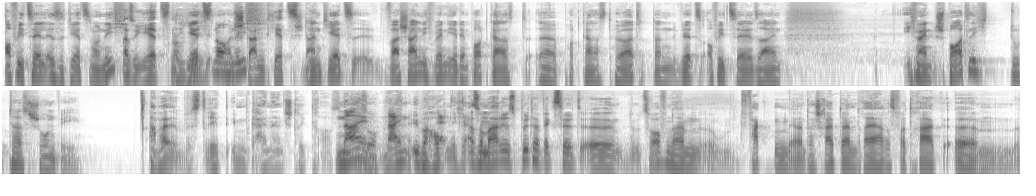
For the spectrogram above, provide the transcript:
Offiziell ist es jetzt noch nicht. Also jetzt noch jetzt nicht. noch nicht. Stand jetzt. Stand jetzt. Äh, Wahrscheinlich, wenn ihr den Podcast, äh, Podcast hört, dann wird es offiziell sein. Ich meine, sportlich tut das schon weh. Aber es dreht ihm keiner einen Strick draus. Nein, also, nein. Überhaupt nicht. Also Marius Bülter wechselt äh, zu Hoffenheim. äh, Fakten, er unterschreibt einen Dreijahresvertrag, ähm,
